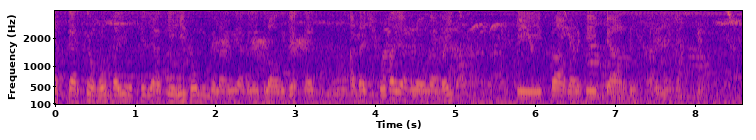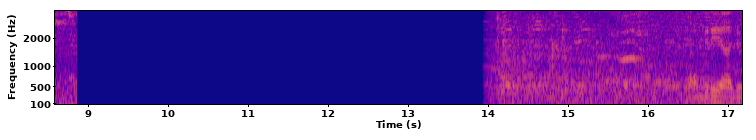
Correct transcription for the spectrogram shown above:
ਇਸ ਕਰਕੇ ਹੁਣ ਬਾਈ ਉੱਥੇ ਜਾ ਕੇ ਹੀ ਤੁਹਾਨੂੰ ਮਿਲਾਂਗੇ ਅਗਲੇ ਬਲੌਗ 'ਚ। ਇਸ ਸਾਡਾ ਛੋਟਾ ਜਿਹਾ ਬਲੌਗ ਆ ਬਾਈ ਤੇ ਭਰਾ ਬਣ ਕੇ ਪਿਆਰ ਦਿਓ ਸਾਰੇ ਜੀ ਵੀਰੇ, ਆ ਜਾਓ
